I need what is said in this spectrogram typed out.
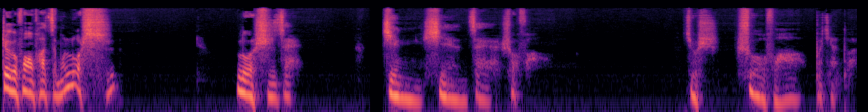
这个方法怎么落实？落实在今现在说法，就是说法不间断，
